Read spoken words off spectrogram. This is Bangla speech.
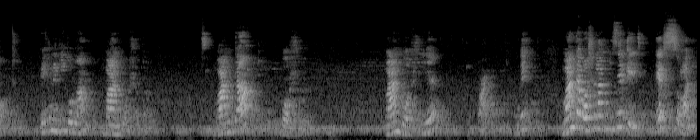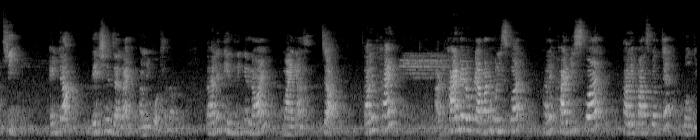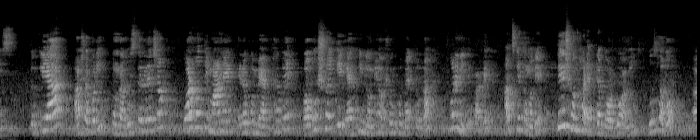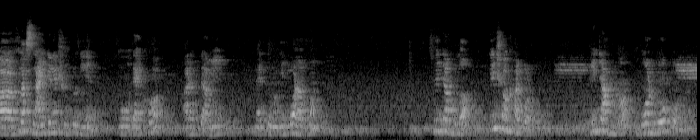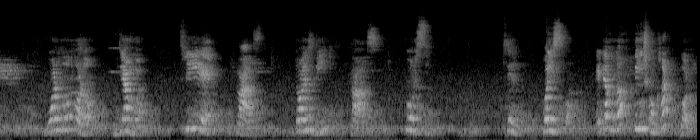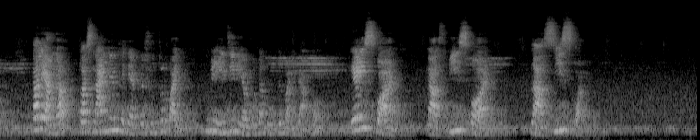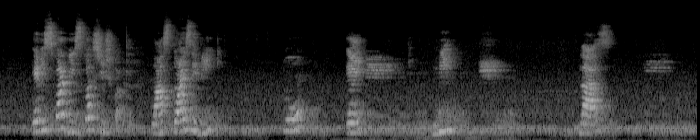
এখানে কি করলাম? মান বসালাম। মানটা বসিয়ে মান বসিয়ে ওকে? মানটা বসালাম কিসের? এই এক্স সমান থ্রি এইটা এইসের জায়গায় আমি বসালাম। তাহলে তিন তিরিকে নয় মাইনাস চার। তাহলে ফাইভ আর ফাইভের ওপরে আবার হোল স্কোয়ার তাহলে ফাইভ স্কোয়ার তাহলে পাঁচ পাঁচে পঁচিশ তো ক্লিয়ার আশা করি তোমরা বুঝতে পেরেছ। পরবর্তী মানের এরকম ম্যাথ থাকলে অবশ্যই এই একই নিয়মে অসংখ্য ম্যাথ তোমরা করে নিতে পারবে। আজকে তোমাদের তিন সংখ্যার একটা বর্গ আমি বুঝাবো। ক্লাস নাইন সূত্র দিয়ে। তো দেখো, আরেকটা আমি ম্যাথ তোমাদের পড়াবো। সেটা হলো তিন সংখ্যার বর্গ। এইটা হলো বর্গ করো বর্গ করো যেমন থ্রি এ প্লাস দশ B plus four C whole এটা হলো তিন সংখ্যার বর্গ তাহলে আমরা ক্লাস নাইন টেন থেকে একটা সূত্র পাই। খুবই ইজিলি অঙ্কটা করতে পারি, দেখো। A square plus B square plus C square A square B square C square plus twice A B two A B plus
